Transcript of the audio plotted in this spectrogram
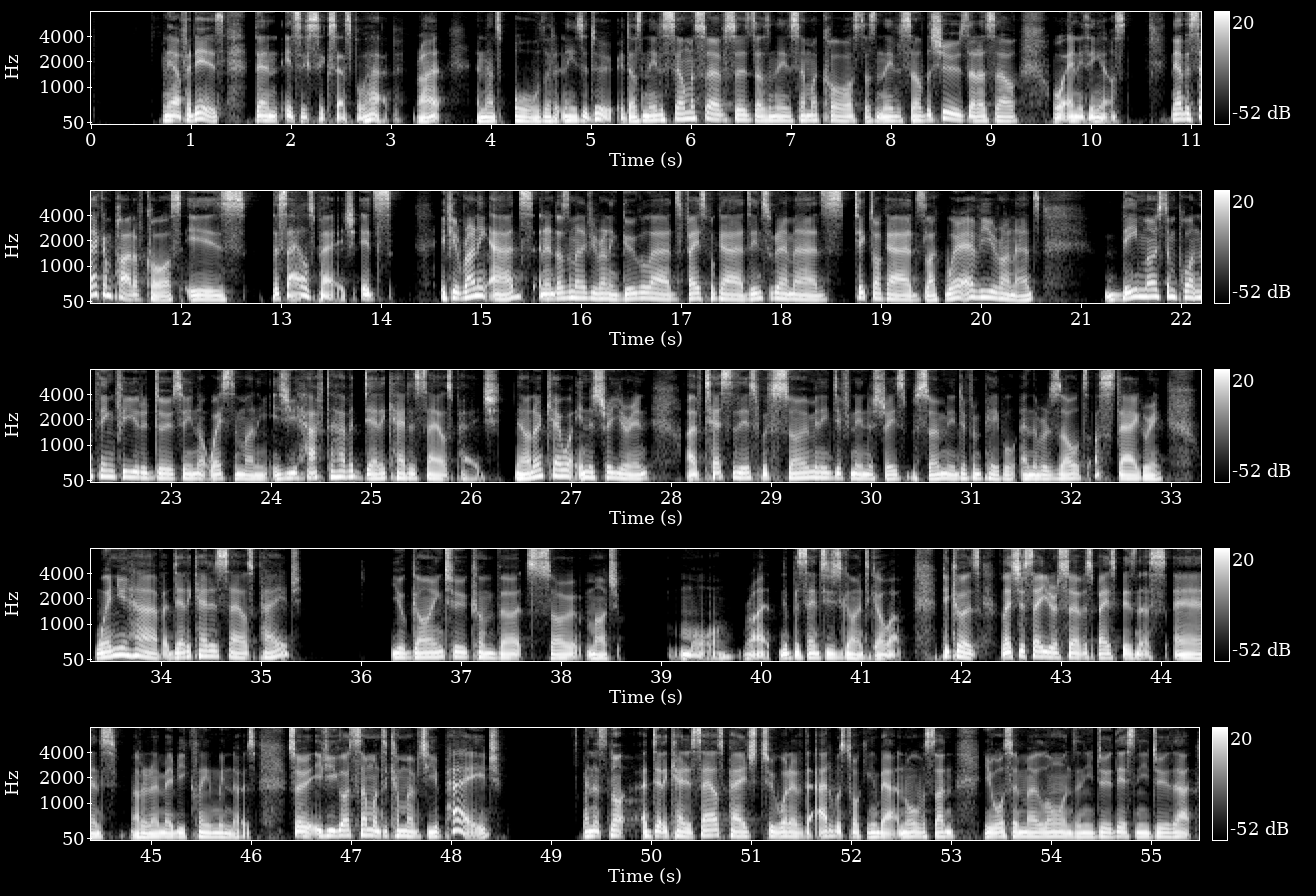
Now, if it is, then it's a successful ad, right? And that's all that it needs to do. It doesn't need to sell my services, doesn't need to sell my course, doesn't need to sell the shoes that I sell or anything else. Now, the second part, of course, is the sales page. It's if you're running ads, and it doesn't matter if you're running Google ads, Facebook ads, Instagram ads, TikTok ads, like wherever you run ads, the most important thing for you to do so you're not wasting money is you have to have a dedicated sales page. Now, I don't care what industry you're in, I've tested this with so many different industries, with so many different people, and the results are staggering. When you have a dedicated sales page, you're going to convert so much more, right? The percentage is going to go up because let's just say you're a service based business and I don't know, maybe clean windows. So if you got someone to come over to your page, and it's not a dedicated sales page to whatever the ad was talking about. And all of a sudden, you also mow lawns and you do this and you do that.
